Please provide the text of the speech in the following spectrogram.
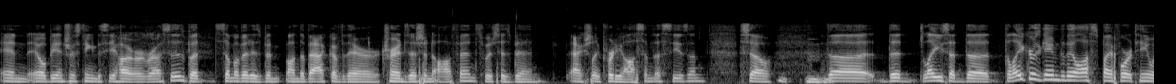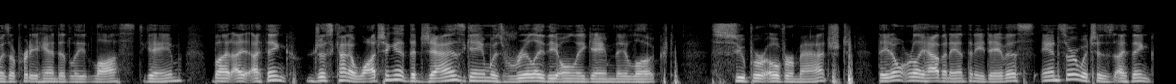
and it'll be interesting to see how it regresses. But some of it has been on the back of their transition to offense, which has been actually pretty awesome this season. So mm-hmm. the the like you said, the the Lakers game that they lost by 14 was a pretty handedly lost game. But I, I think just kind of watching it, the Jazz game was really the only game they looked super overmatched. They don't really have an Anthony Davis answer, which is I think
